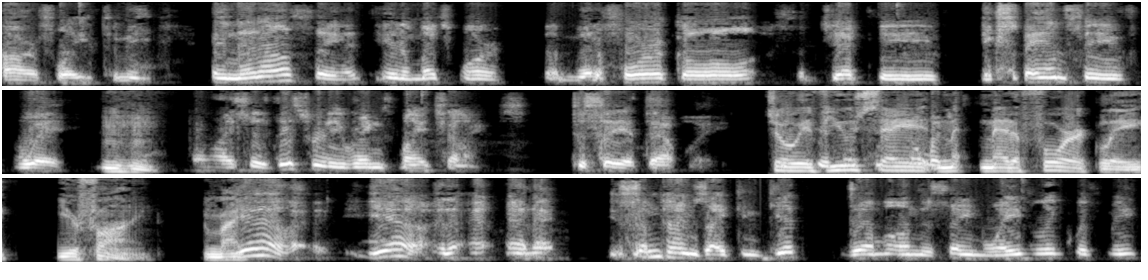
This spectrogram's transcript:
powerfully to me." And then I'll say it in a much more uh, metaphorical, subjective, expansive way. Mm-hmm. And I said, this really rings my chimes to say it that way. So if you say so it me- metaphorically, you're fine, right? Yeah, yeah. And, and I, sometimes I can get them on the same wavelength with me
